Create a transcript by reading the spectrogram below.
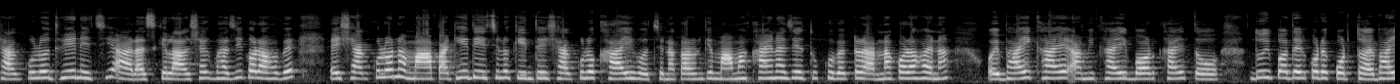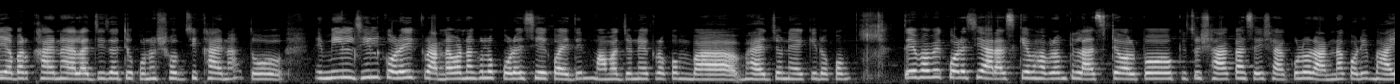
শাকগুলো ধুয়ে নিচ্ছি। আর আজকে লাল শাক ভাজি করা হবে। এই শাকগুলো না মা পাঠিয়ে দিয়েছিল, কিন্তু এই শাকগুলো খাই হচ্ছে না। কারণ কি মামা খায় না যেহেতু, খুব একটা রান্না করা হয় না। ওই ভাই খায়, আমি খাই, বর খাই তো দুই পদের করে করতে হয়। ভাই আবার খায় না, অ্যালার্জি জাতীয় কোনো সবজি খায় না। তো মিল ঝিল করেই রান্নাবান্নাগুলো করেছি এই কয়েকদিন। মামার জন্য একরকম বা ভাইয়ের জন্য একই রকম। তো এভাবে করেছি। আর আজকে ভাবলাম কি লাস্টে অল্প কিছু শাক আছে শাকগুলো রান্না করি। ভাই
